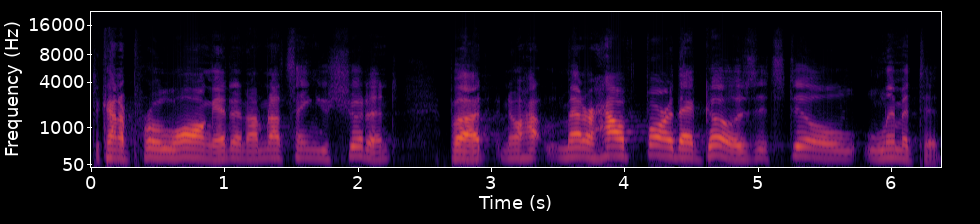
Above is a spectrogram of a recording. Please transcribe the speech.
to kind of prolong it, and I'm not saying you shouldn't, but no how, no matter how far that goes, it's still limited.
